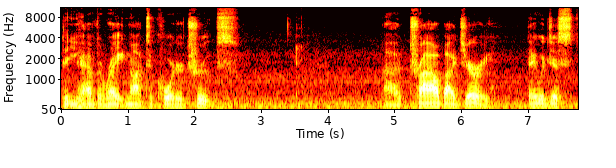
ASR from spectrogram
that you have the right not to quarter troops. Uh, trial by jury. They would just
